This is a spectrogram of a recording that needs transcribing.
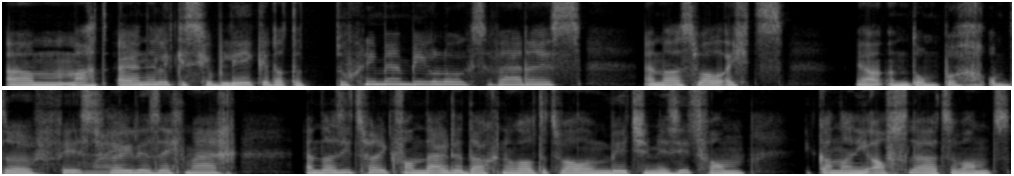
Um, maar uiteindelijk is gebleken dat het toch niet mijn biologische vader is. En dat is wel echt ja, een domper op de feestvreugde, zeg maar. En dat is iets wat ik vandaag de dag nog altijd wel een beetje mee zit. Van, ik kan dat niet afsluiten, want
